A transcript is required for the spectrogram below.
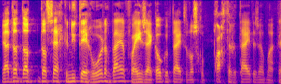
Ja, dat, dat, dat zeg ik er nu tegenwoordig bij. Voorheen zei ik ook altijd, het was gewoon prachtige tijd en zo. Maar Ja.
